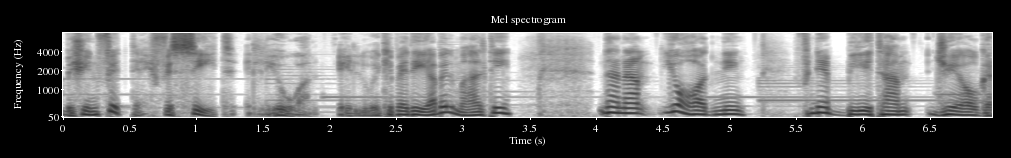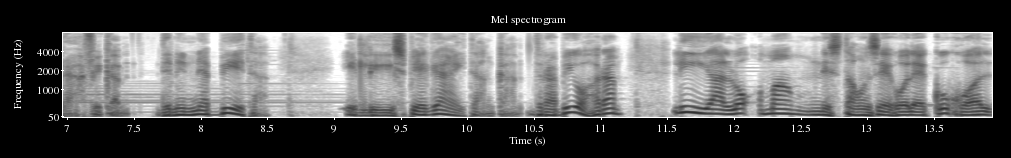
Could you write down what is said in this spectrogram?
biex infittex fis-sit li huwa il-Wikipedija bil-Malti, dana joħodni f'nebbieta ġeografika. Din in-nebbieta illi spjegajt anka drabi oħra li hija loqma nistgħu nsejħu lek ukoll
